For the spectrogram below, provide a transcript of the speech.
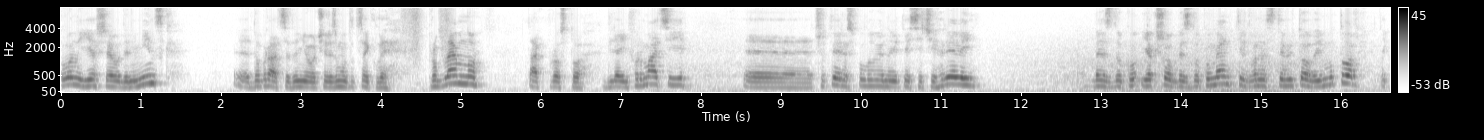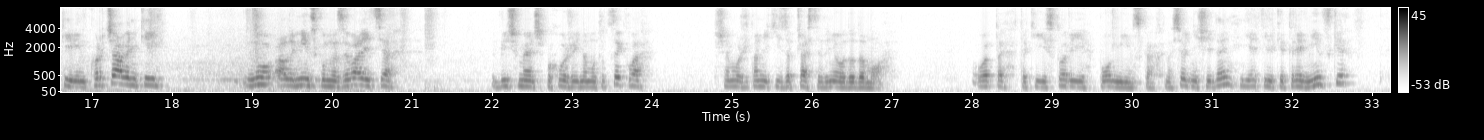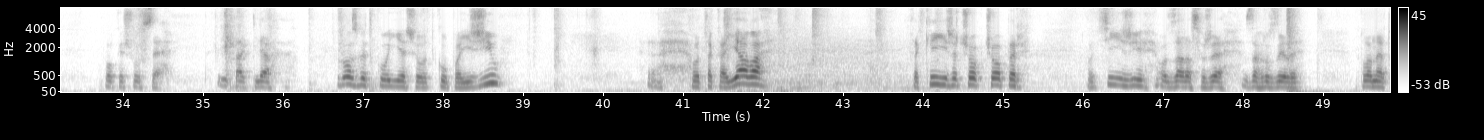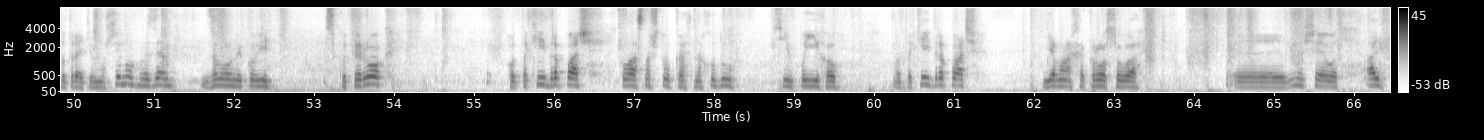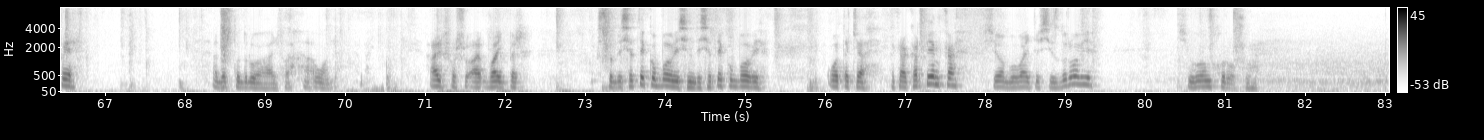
Вон є ще один Мінськ. Е, Добратися до нього через мотоцикли проблемно. Так, просто для інформації. Е, 4,5 тисячі гривень. Без доку... Якщо без документів, 12-вольтовий мотор, такий він корчавенький. Ну, але Мінськом називається. Більш-менш похожий на мотоцикла. Ще може там якісь запчасти до нього додамо. От такі історії по Мінськах. На сьогоднішній день є тільки три Мінськи. Поки що все. І так для розвитку є ще от купа їжів. Е, От така ява. Такий їжачок, чопер. Оці їжі. От зараз вже загрузили планету третю машину. Веземо замовникові скутерок. Отакий драпач, класна штука на ходу. Сів, поїхав. Отакий драпач. Ямаха кросова. Е, ну, ще от Альфи. А де ж то друга Альфа? А вон. Альфа, а, Вайпер. 110 кубові, 70 кубові. Отака така картинка. Все, бувайте всі здорові. Всього вам хорошого.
